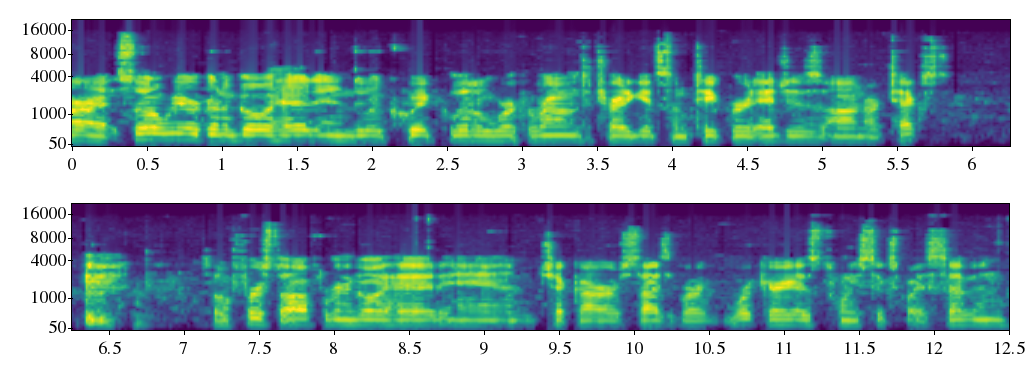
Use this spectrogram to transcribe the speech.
Alright, so we are going to go ahead and do a quick little workaround to try to get some tapered edges on our text. so first off, we're going to go ahead and check our size of our work area is 26 by 7.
